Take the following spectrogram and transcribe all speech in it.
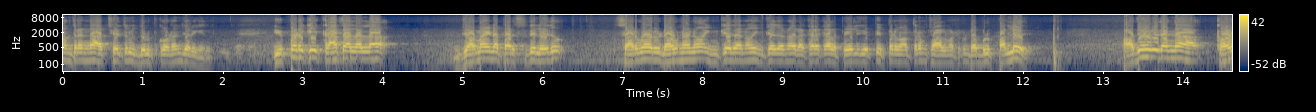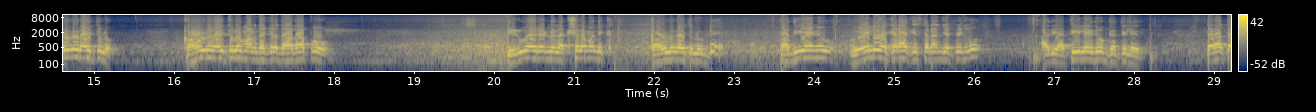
మంత్రంగా చేతులు దులుపుకోవడం జరిగింది. ఇప్పటికీ ఖాతాలల్లో జమ అయిన పరిస్థితి లేదు. సర్వర్ డౌన్ అనో ఇంకేదనో ఇంకేదనో రకరకాల పేర్లు చెప్పి ఇప్పుడు మాత్రం చాలా మటుకు డబ్బులు పడలేదు. అదేవిధంగా కౌలు రైతులు కౌలు రైతులు మన దగ్గర దాదాపు ఇరవై రెండు లక్షల మంది కౌలు రైతులు ఉంటే పదిహేను వేలు ఎకరాకి ఇస్తానని చెప్పిండ్రు అది అతి లేదు గతి లేదు. తర్వాత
